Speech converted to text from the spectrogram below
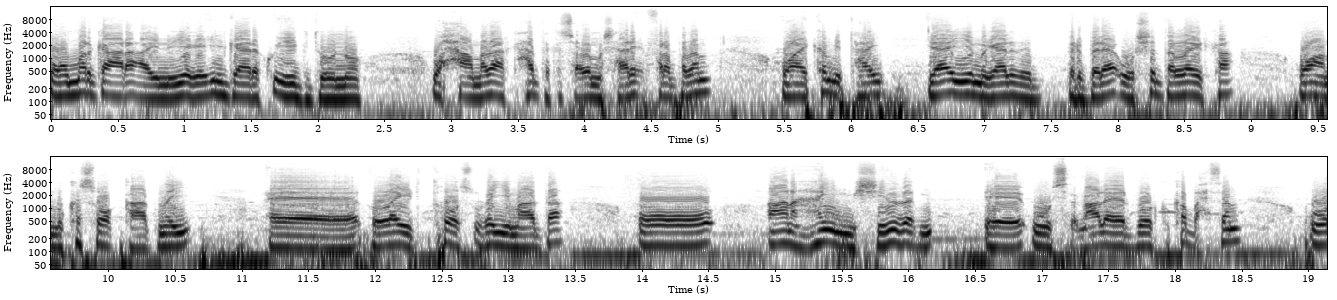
oo mar gaara aynu iyaga il gaara ku eegi doono. Waxaa madaarka hadda ka socda mashaariic fara badan oo ay ka mid tahay ilaa iyo magaalada berbera warshadda laydhka oo aanu ka soo qaadnay laydh toos uga yimaada oo aan ahayn mishiinada uu isticmaalo airbortku ka baxsan oo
